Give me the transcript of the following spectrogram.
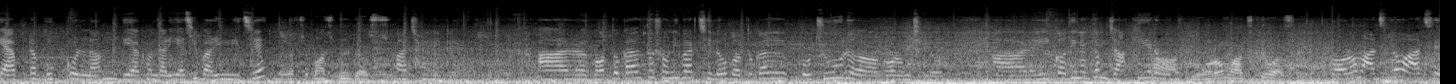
ক্যাবটা বুক করলাম দিয়ে এখন দাঁড়িয়ে আছি বাড়ির নিচে। পাঁচ মিনিটে আসছে। পাঁচ মিনিটে। আর গতকাল তো শনিবার ছিল গতকাল প্রচুর গরম ছিল। আর এই কদিন একদম জাকিয়ে রোদ। গরম আজকেও আছে। গরম আজকেও আছে।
